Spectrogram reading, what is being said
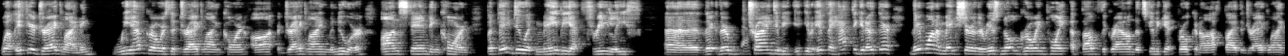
well, if you're drag lining, we have growers that drag line corn on drag line manure on standing corn, but they do it maybe at three leaf. Uh, they're they're Yeah. trying to be you know if they have to get out there, they want to make sure there is no growing point above the ground that's going to get broken off by the drag line.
